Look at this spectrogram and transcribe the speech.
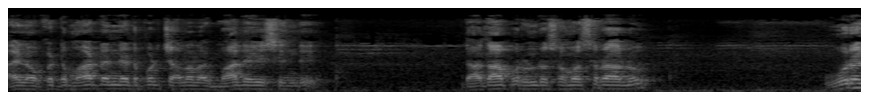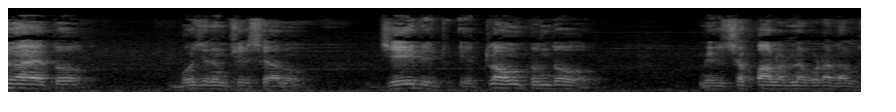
ఆయన ఒకటి మాట అనేటప్పుడు చాలా నాకు బాధ వేసింది. దాదాపు రెండు సంవత్సరాలు ఊరగాయతో భోజనం చేశాను. జైలు ఎట్లా ఉంటుందో మీకు చెప్పాలన్నా కూడా నాకు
